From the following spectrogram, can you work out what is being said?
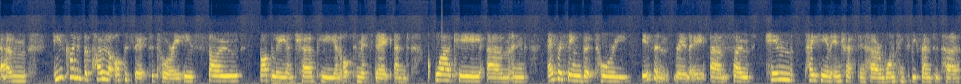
um he's kind of the polar opposite to Tori. He's so bubbly and chirpy and optimistic and quirky um and everything that Tori isn't really. Um so him taking an interest in her and wanting to be friends with her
